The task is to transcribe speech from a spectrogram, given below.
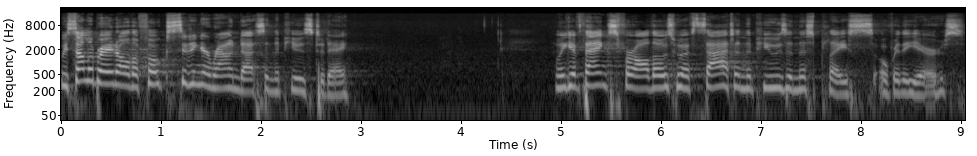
We celebrate all the folks sitting around us in the pews today. And we give thanks for all those who have sat in the pews in this place over the years.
